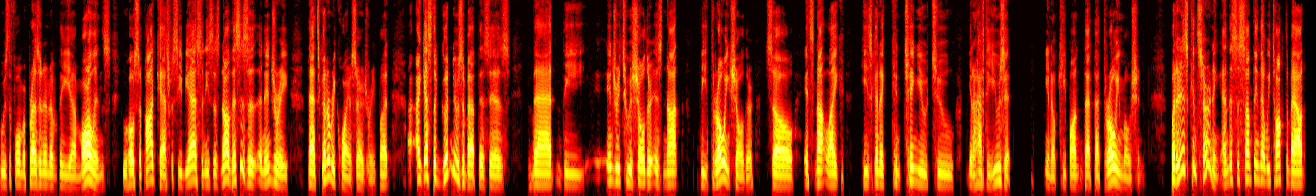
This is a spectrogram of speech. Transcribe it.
who's the former president of the uh, Marlins, who hosts a podcast for CBS, and he says, no, this is a, an injury that's going to require surgery. But I guess the good news about this is that the injury to his shoulder is not the throwing shoulder, so it's not like he's going to continue to you know have to use it, you know, keep on that that throwing motion. But it is concerning. And this is something that we talked about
